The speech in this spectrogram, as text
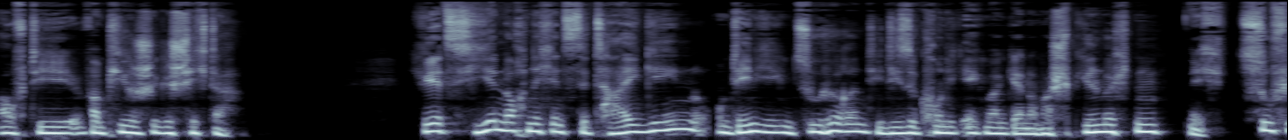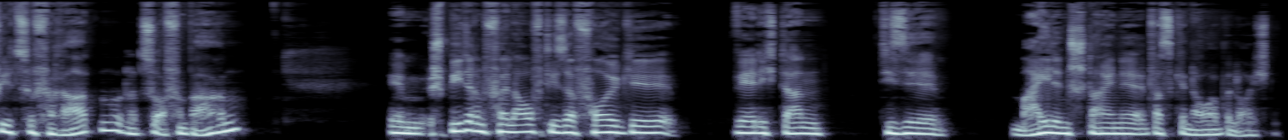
auf die vampirische Geschichte haben. Ich will jetzt hier noch nicht ins Detail gehen, um denjenigen Zuhörern, die diese Chronik irgendwann gerne nochmal spielen möchten, nicht zu viel zu verraten oder zu offenbaren. Im späteren Verlauf dieser Folge werde ich dann diese Meilensteine etwas genauer beleuchten.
